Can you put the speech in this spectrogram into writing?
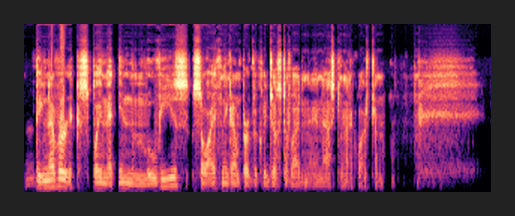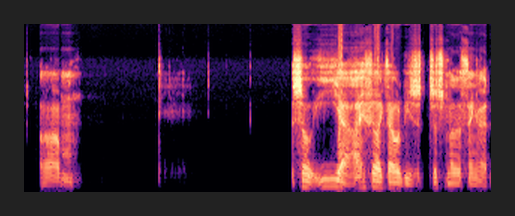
they never explain that in the movies, so I think I'm perfectly justified in, in asking that question. Um, so yeah, I feel like that would be just, just another thing that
